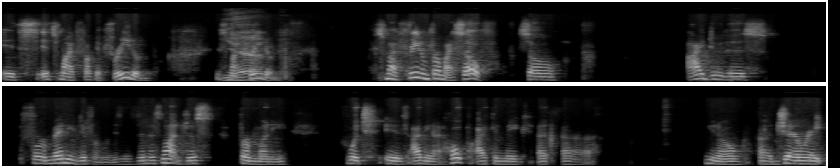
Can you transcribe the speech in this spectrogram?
it's it's my fucking freedom. It's my freedom it's my freedom for myself. So i do this for many different reasons. And it's not just for money which is i mean i hope i can make a, uh, you know uh, generate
